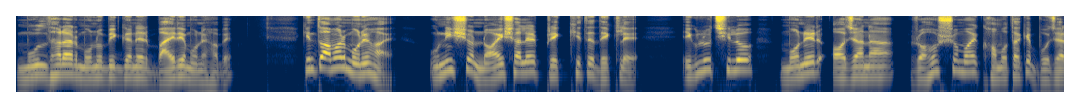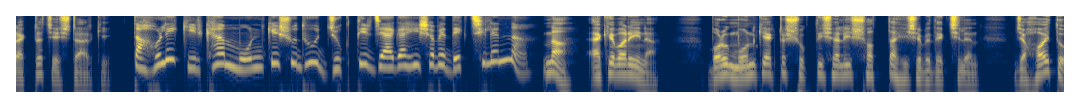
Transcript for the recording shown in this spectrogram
মূলধারার মনোবিজ্ঞানের বাইরে মনে হবে। কিন্তু আমার মনে হয় উনিশশো নয় সালের প্রেক্ষিতে দেখলে এগুলো ছিল মনের অজানা রহস্যময় ক্ষমতাকে বোঝার একটা চেষ্টা আর কি। তাহলে কিরখ্যাম মনকে শুধু যুক্তির জায়গা হিসাবে দেখছিলেন না? না, একেবারেই না। বরং মনকে একটা শক্তিশালী সত্তা হিসেবে দেখছিলেন, যা হয়তো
